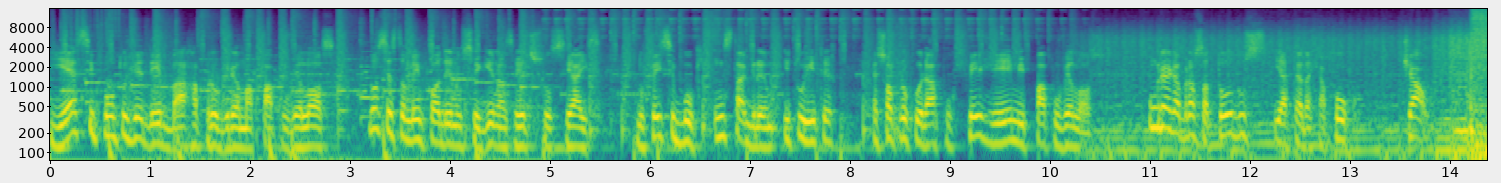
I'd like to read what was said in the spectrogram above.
is.gd barra programa Papo Veloz. Vocês também podem nos seguir nas redes sociais, no Facebook, Instagram e Twitter. É só procurar por PGM Papo Veloz. Um grande abraço a todos e até daqui a pouco. Tchau.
